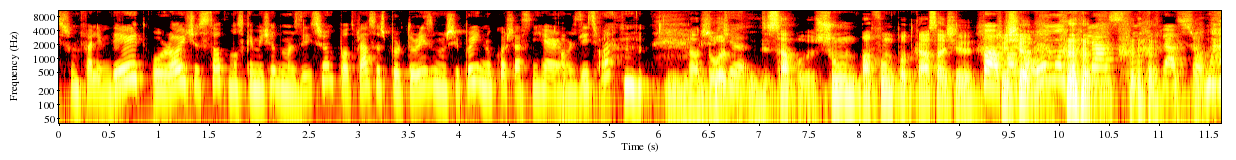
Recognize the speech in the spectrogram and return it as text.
Shumë faleminderit, uroj që sot mos kemi qenë të mërzitshëm, po të flasësh për turizëm në Shqipëri nuk është asnjëherë e mërzitshme. Na duhet që... disa po, shumë pafund podcaste që... Po, po, po, unë mund të flas, mund të flas shumë.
